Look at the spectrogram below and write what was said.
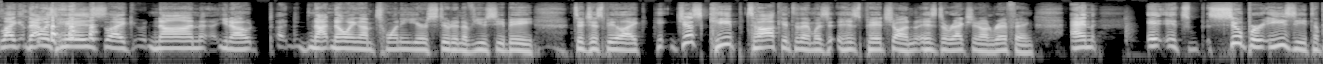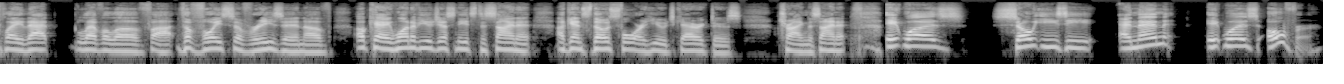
like that was his like non, you know, uh, not knowing I'm 20 year student of UCB to just be like, just keep talking to them was his pitch on his direction on riffing, and it, it's super easy to play that level of uh, the voice of reason of okay one of you just needs to sign it against those four huge characters trying to sign it. It was so easy and then it was over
